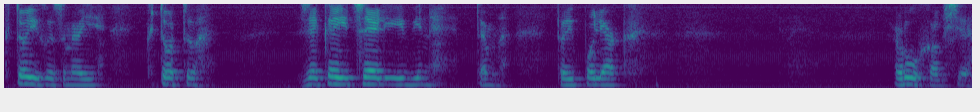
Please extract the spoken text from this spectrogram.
Хто його знає, хто то, з якою целью він там той поляк рухався.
